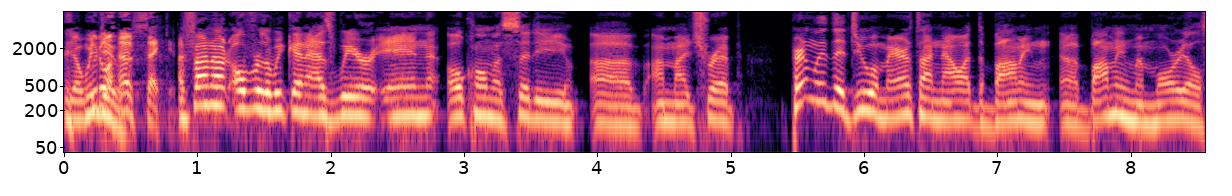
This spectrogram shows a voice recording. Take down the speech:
Yeah, we, don't do. have seconds. I found out over the weekend as we were in Oklahoma City uh, on my trip. Apparently, they do a marathon now at the bombing uh, bombing memorial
